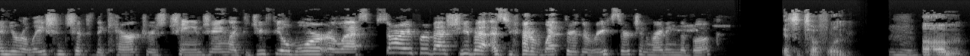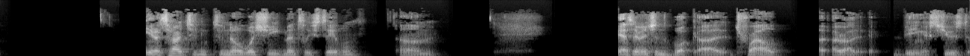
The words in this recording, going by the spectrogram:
and your relationship to the characters changing? Like, did you feel more or less sorry for Bathsheba as you kind of went through the research and writing the book? It's a tough one. Mm-hmm. Um, you know, it's hard to to know was she mentally stable. Um, as I mentioned in the book, uh, trial uh, being excused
